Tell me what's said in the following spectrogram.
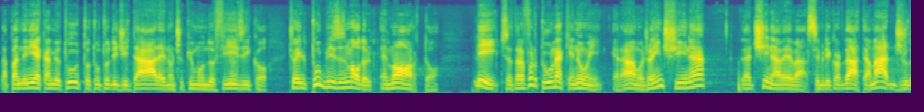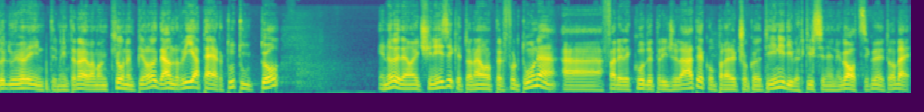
la pandemia cambia tutto, tutto digitale, non c'è più mondo fisico, cioè il tuo business model è morto. Lì c'è stata la fortuna che noi eravamo già in Cina, la Cina aveva, se vi ricordate, a maggio del 2020, mentre noi avevamo ancora in pieno lockdown, riaperto tutto e noi vedevamo i cinesi che tornavano per fortuna a fare le code per i gelati, a comprare cioccolatini, divertirsi nei negozi. Quindi ho detto, vabbè,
